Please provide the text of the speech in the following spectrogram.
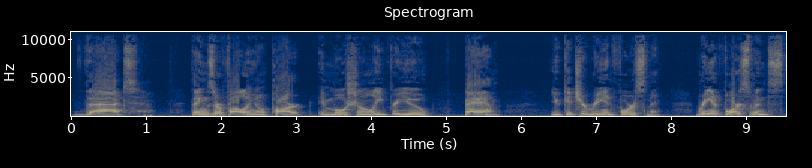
that things are falling apart emotionally for you, bam, you get your reinforcement. Reinforcements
